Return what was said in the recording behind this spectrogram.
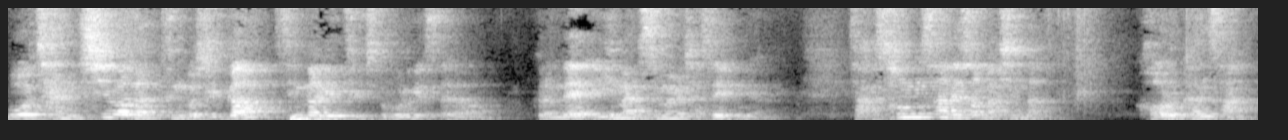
뭐 잔치와 같은 것일까 생각이 들지도 모르겠어요. 그런데 이 말씀을 자세히 보면 자 성산에서 마신다. 거룩한 산,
